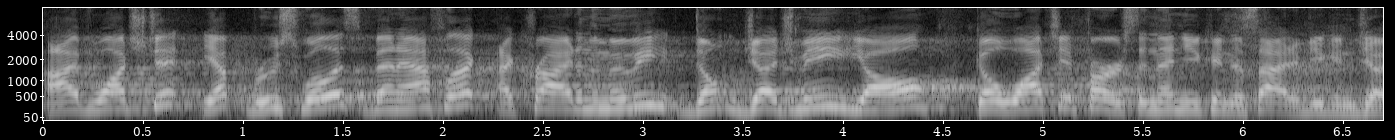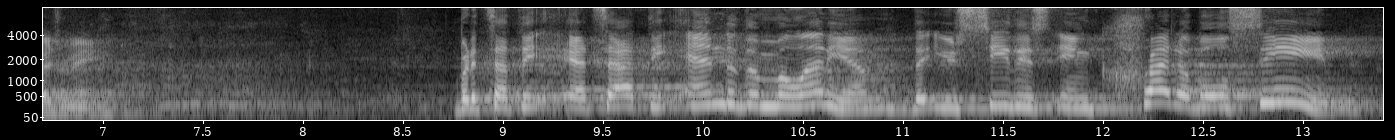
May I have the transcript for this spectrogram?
I've watched it. Yep, Bruce Willis, Ben Affleck. I cried in the movie. Don't judge me, y'all. Go watch it first, and then you can decide if you can judge me. But it's at the, it's at the end of the millennium that you see this incredible scene.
